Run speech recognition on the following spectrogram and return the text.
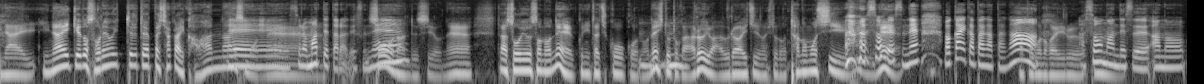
いないいないけどそれを言ってるとやっぱり社会変わんないですもんね。えー、それを待ってたらですね。そうなんですよね。だからそういうそのね国立高校のね、人とかあるいは浦和一の人とか頼もしい、ね、そうですね。若い方々が若者がいる。そうなんです。あの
